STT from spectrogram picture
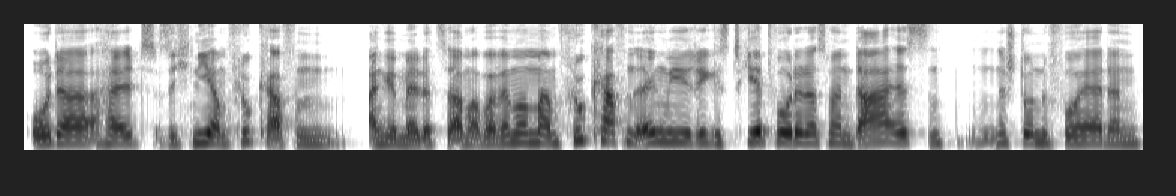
Oder halt sich nie am Flughafen angemeldet zu haben. Aber wenn man mal am Flughafen irgendwie registriert wurde, dass man da ist, eine Stunde vorher, dann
